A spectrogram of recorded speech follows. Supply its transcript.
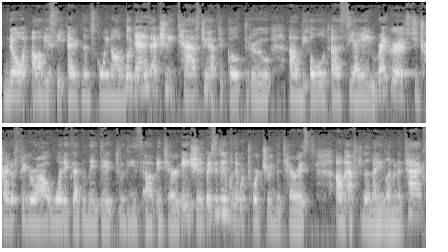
know obviously everything that's going on. So Dan is actually tasked to have to go through um, the old uh, CIA records to try to figure out what exactly they did through these um, interrogations. Basically when they were torturing the terrorists um, after the 9-11 attacks.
